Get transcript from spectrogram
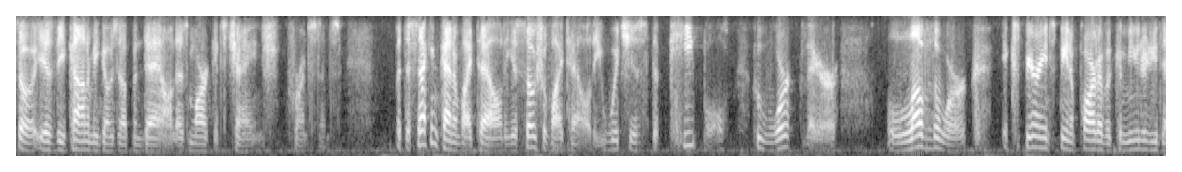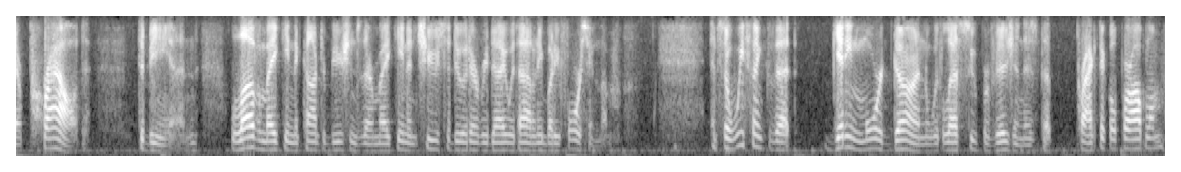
So, as the economy goes up and down, as markets change, for instance. But the second kind of vitality is social vitality, which is the people who work there love the work, experience being a part of a community they're proud to be in, love making the contributions they're making, and choose to do it every day without anybody forcing them. And so we think that getting more done with less supervision is the practical problem.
